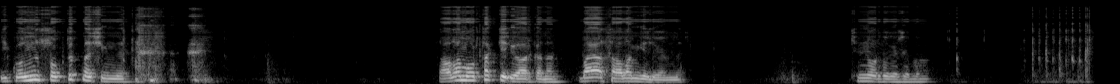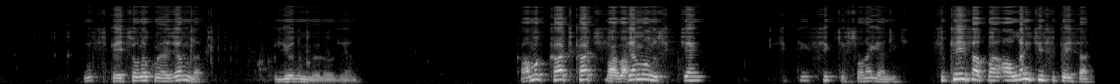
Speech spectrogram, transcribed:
İlk golünü sokturtma şimdi. sağlam ortak geliyor arkadan. Baya sağlam geliyor hem de. Kimin ortak acaba? Space'i ona koyacağım da. Biliyordum böyle olacağını. Ama kaç kaç Baba. sikeceğim onu sikeceksin. Siktir siktir sona geldik. Space at lan Allah için space at.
